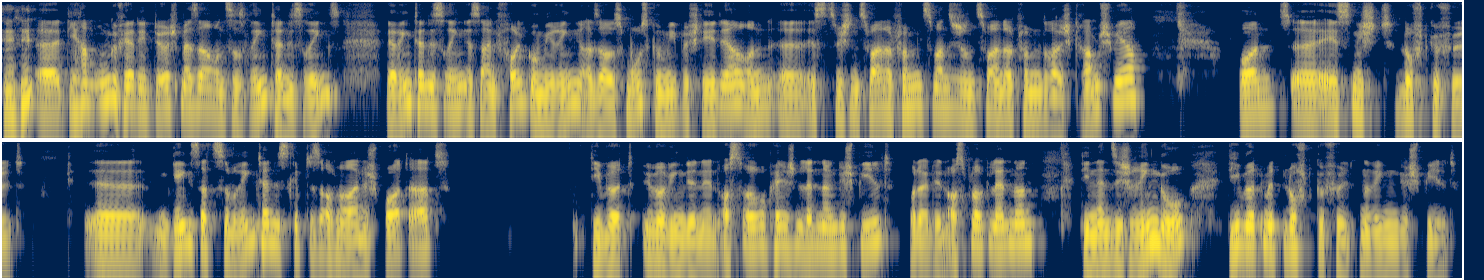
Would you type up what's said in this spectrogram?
Mhm. Äh, die haben ungefähr den Durchmesser unseres Ringtennisrings. Der Ringtennisring ist ein Vollgummiring, also aus Moosgummi besteht er und äh, ist zwischen 225 und 235 Gramm schwer und äh, er ist nicht luftgefüllt. Äh, Im Gegensatz zum Ringtennis gibt es auch noch eine Sportart, die wird überwiegend in den osteuropäischen Ländern gespielt oder in den Ostblockländern. Die nennt sich Ringo. Die wird mit luftgefüllten Ringen gespielt.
